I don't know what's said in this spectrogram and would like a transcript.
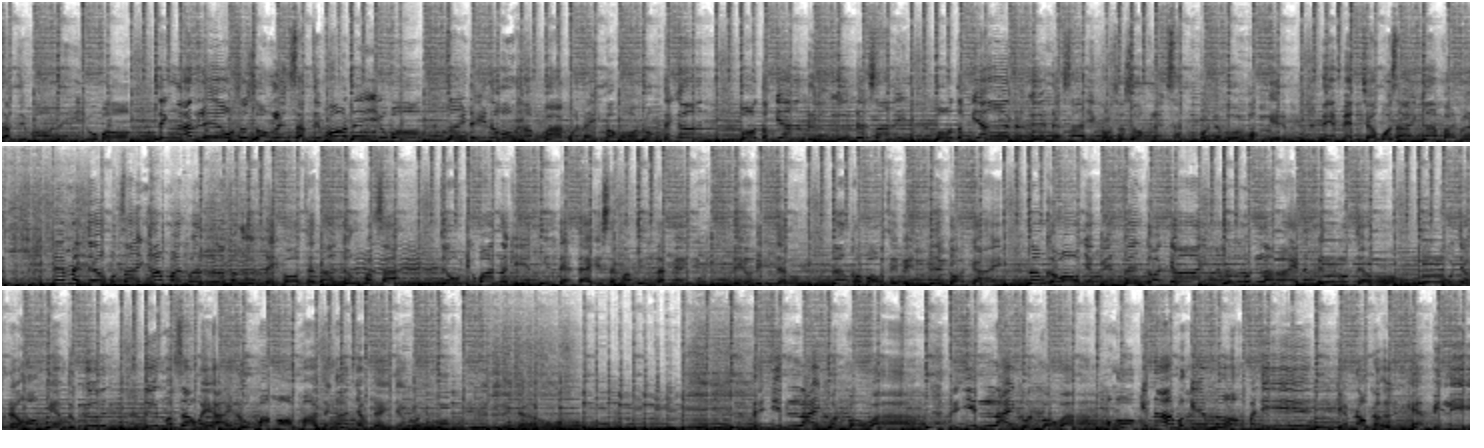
สามสิบพ่อได้อยู่บ่แต่งงานแล้วสาวสองแรงสามสิบพ่อได้อยู่บ่ คนบอกว่ามึงออกอยู่นะมาแก้มน้องมันดีแก้มน้องเขาเอินแก้มปิลี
